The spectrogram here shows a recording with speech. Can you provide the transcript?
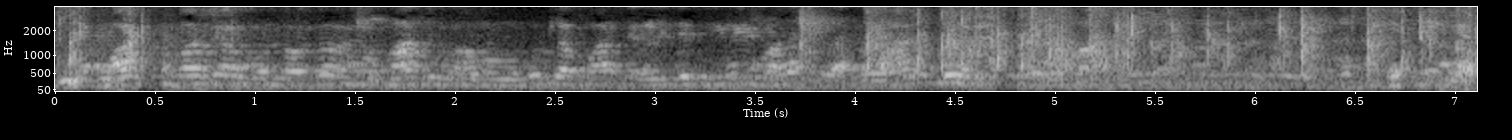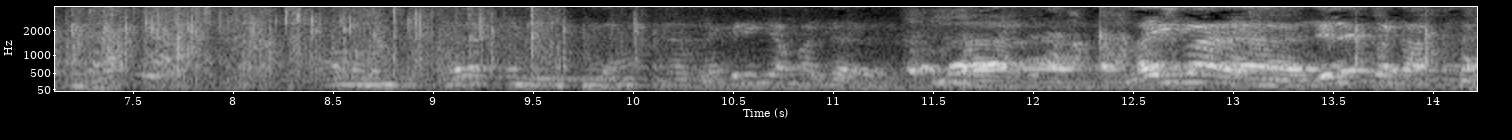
இங்க பார்க்க பார்க்க ஒன்று வந்து நாங்கள் அவங்க வீட்டில் பார்த்து கழிச்சு டிவி டெக்னிக்கா பண்ணாரு லைவா ரிலே பண்ணாங்க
